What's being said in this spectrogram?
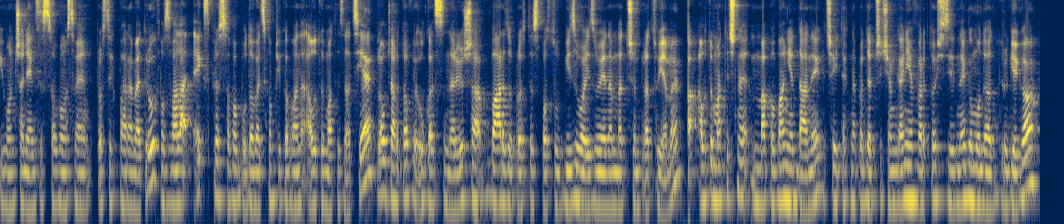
i łączeniach ze sobą stawiania prostych parametrów, pozwala ekspresowo budować skomplikowane automatyzacje. Flowchartowy układ scenariusza w bardzo prosty sposób wizualizuje nam nad czym pracujemy. Automatyczne mapowanie danych, czyli tak naprawdę przyciąganie wartości z jednego modelu do drugiego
